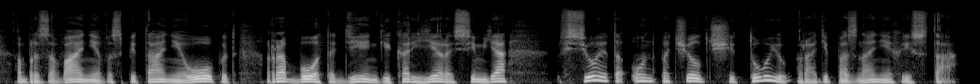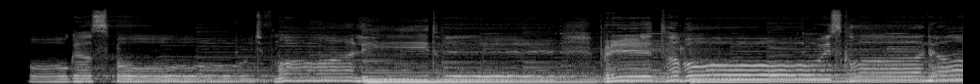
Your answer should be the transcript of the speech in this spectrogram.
— образование, воспитание, опыт, работа, деньги, карьера, семья — все это он почел читою ради познания Христа. О Господь, в молитве пред Тобой склоняюсь,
